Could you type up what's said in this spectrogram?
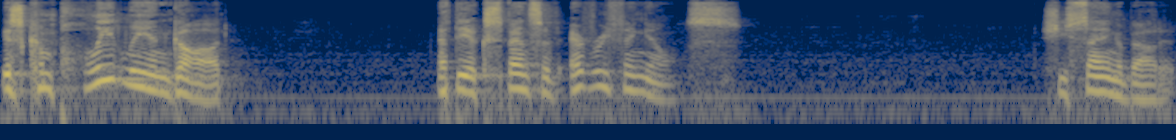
is completely in God at the expense of everything else. She sang about it.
